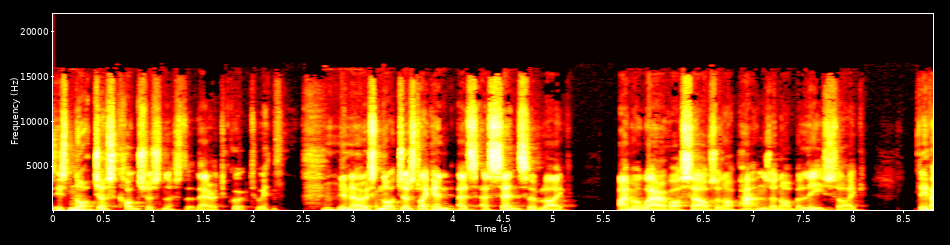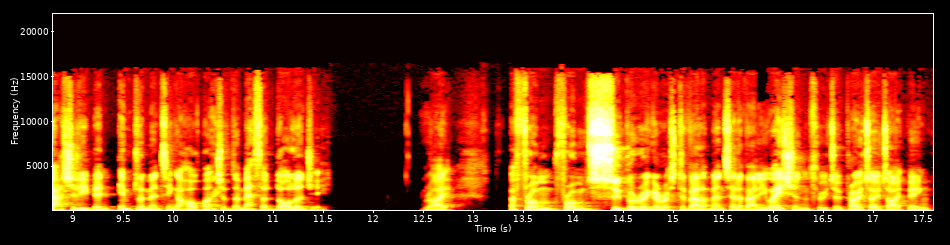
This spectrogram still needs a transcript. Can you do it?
it's not just consciousness that they're equipped with. Mm-hmm. You know, mm-hmm. it's not just like an, a, a sense of like I'm aware of ourselves and our patterns and our beliefs. Like they've actually been implementing a whole bunch right. of the methodology, right? Uh, from from super rigorous developmental evaluation through to prototyping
